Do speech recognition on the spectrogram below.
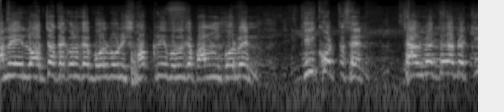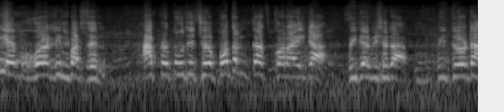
আমি এই লজ্জা থেকে বলব, উনি সক্রিয় ভূমিকা পালন করবেন। কি করতেছেন? চালমের ধরে আপনি কি ঘোড়া টিম পাচ্ছেন আপনার তো উচিত ছিল প্রথম কাজ করা এইটা, বিটার বিষয়টা, বিদ্রোহটা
